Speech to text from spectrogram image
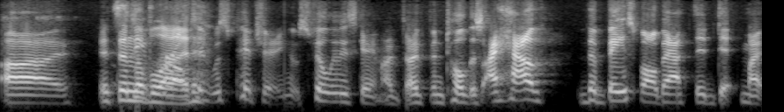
uh, It's in the blood. Carlton was pitching. It was Phillies game. I've, I've been told this. I have the baseball bat that my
